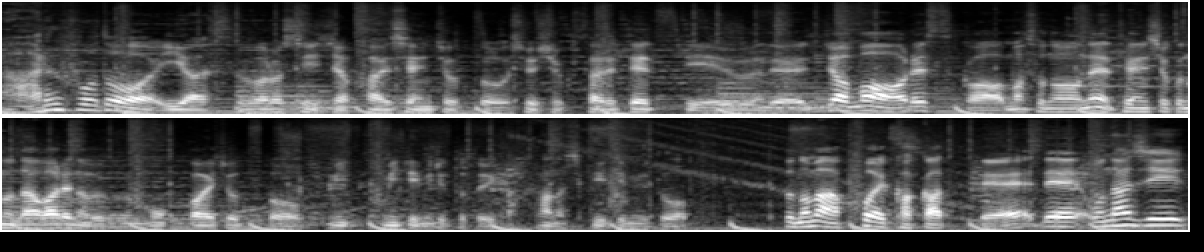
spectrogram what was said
なるほど。いや素晴らしい。じゃあ会社にちょっと就職されてっていう部分で。じゃあまああれですか、まあ、そのね転職の流れの部分もう一回ちょっと見見てみるとというか話聞いてみると。そのまあ声かかって。で同じ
